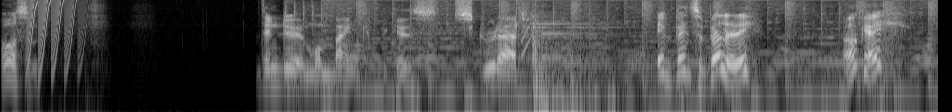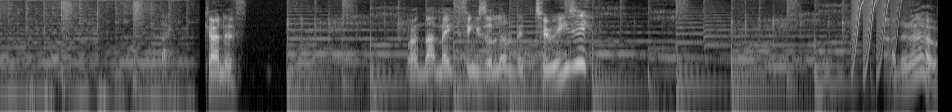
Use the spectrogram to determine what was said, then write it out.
Awesome. Didn't do it in one bank because screw that. Invincibility? Okay. That kind of. Won't that make things a little bit too easy? I don't know.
